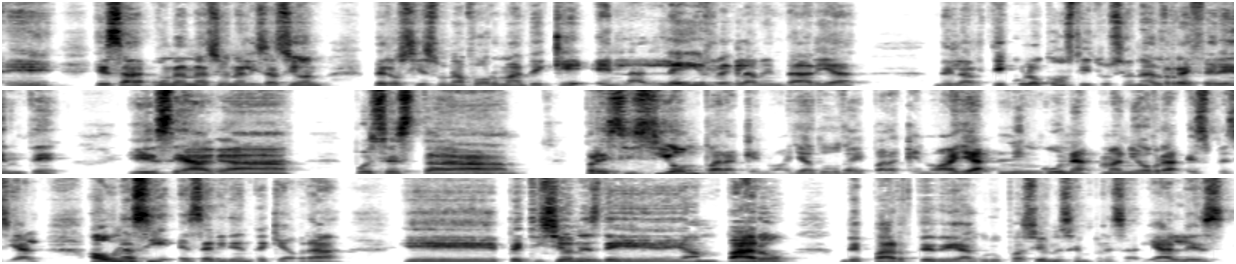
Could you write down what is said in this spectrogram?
eh, esa, una nacionalización, pero sí es una forma de que en la ley reglamentaria del artículo constitucional referente eh, se haga pues esta precisión para que no haya duda y para que no haya ninguna maniobra especial. Aún así, es evidente que habrá eh, peticiones de amparo de parte de agrupaciones empresariales,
